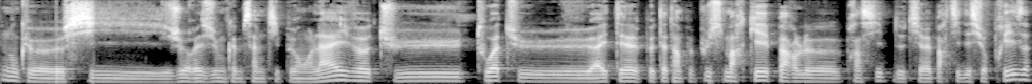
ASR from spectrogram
donc euh, si je résume comme ça un petit peu en live, toi, tu as été peut-être un peu plus marqué par le principe de tirer parti des surprises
